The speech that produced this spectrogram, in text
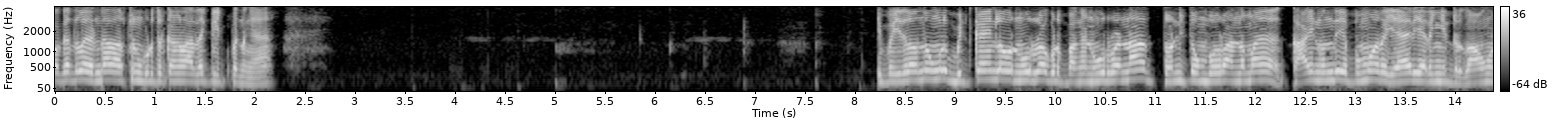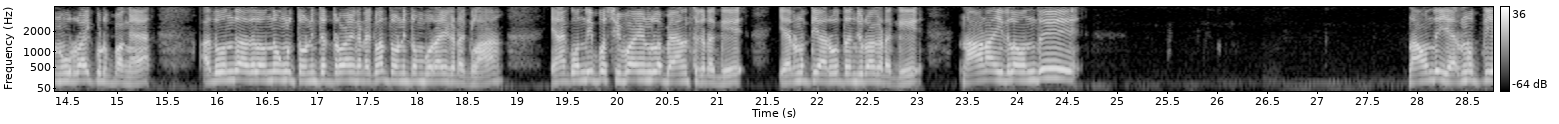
பக்கத்தில் ரெண்டாவது ஆப்ஷன் கொடுத்துருக்காங்களா? அதை கிளிக் பண்ணுங்கள் இப்போ இதில் வந்து உங்களுக்கு பிட்காயினில் ஒரு நூறுரூவா கொடுப்பாங்க. நூறுரூவான்னா தொண்ணூத்தொம்பது ரூபா. அந்த மாதிரி காயின் வந்து எப்பவுமே ஒரு ஏறி இறங்கிட்டு இருக்கும். அவங்க நூறுரூவாய்க்கு கொடுப்பாங்க. அது வந்து அதில் வந்து உங்களுக்கு தொண்ணூத்தெட்டு ரூபாயும் கிடக்கலாம் தொண்ணூத்தொம்பது ரூபாயும் கிடக்கலாம். எனக்கு வந்து இப்போ சிவாயினில் பேலன்ஸ் கிடக்கு. இரநூத்தி அறுபத்தஞ்சு ரூபா கிடக்கு. நானாக இதில் வந்து நான் வந்து இரநூத்தி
